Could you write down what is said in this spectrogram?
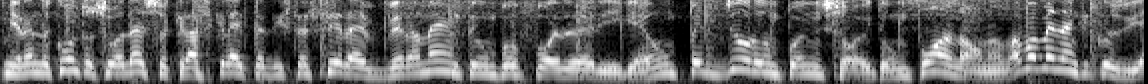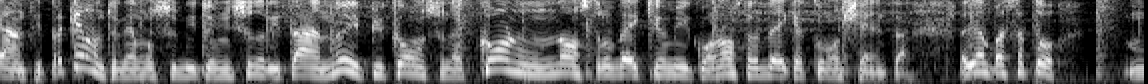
Mi rendo conto solo adesso che la scaletta di stasera è veramente un po' fuori dalle righe, è un peggiore un po' insolito, un po' anomalo, ma va bene anche così, anzi, perché non torniamo subito in sonorità a noi più consone con un nostro vecchio amico, una nostra vecchia conoscenza. L'abbiamo passato mm,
